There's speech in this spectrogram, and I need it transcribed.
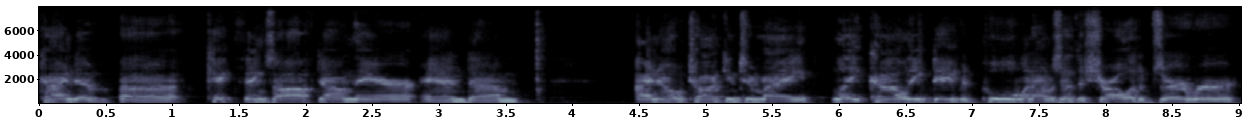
kind of uh, kick things off down there. And um, I know talking to my late colleague David Poole when I was at the Charlotte Observer,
